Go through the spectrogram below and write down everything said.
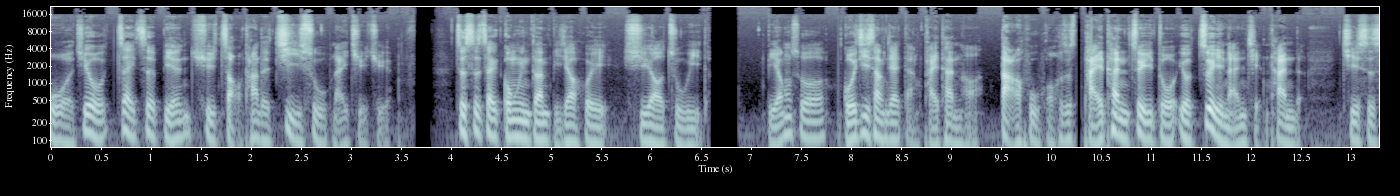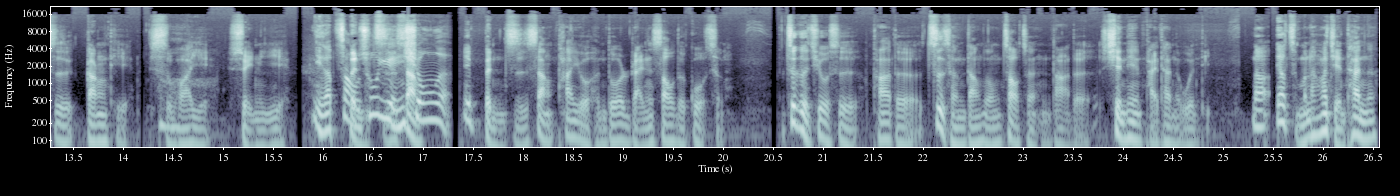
我就在这边去找它的技术来解决。这是在供应端比较会需要注意的。比方说，国际上在讲排碳哈，大户或者排碳最多又最难减碳的，其实是钢铁、石化业、水泥业。你要找出元凶了，因为本质上它有很多燃烧的过程。这个就是它的制成当中造成很大的先天排碳的问题。那要怎么让它减碳呢？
